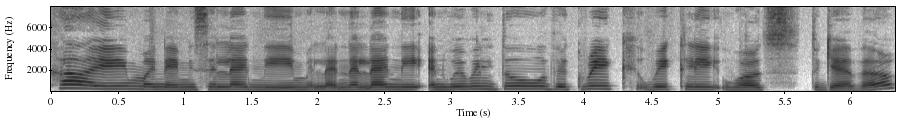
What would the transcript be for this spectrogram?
Hi, my name is Eleni, Melena Eleni, and we will do the Greek weekly words together.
